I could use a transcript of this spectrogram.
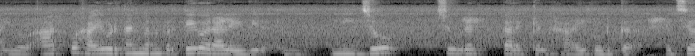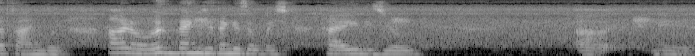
അയ്യോ ആർക്കോ ഹായ് കൊടുക്കാൻ പറഞ്ഞ് പ്രത്യേകം ഒരാൾ എഴുതി. നിജോ ചൂരത്തലക്കൽ ഹായ് കൊടുക്കുക ഇറ്റ്സ് യുവർ ഫാൻ ബോയ് ആണോ? Thank you thank you so much hi Nijo ആ, നി-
